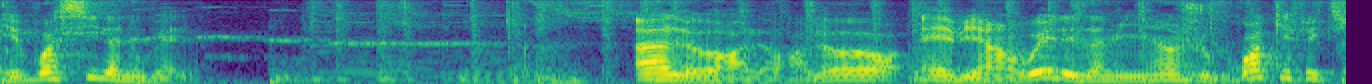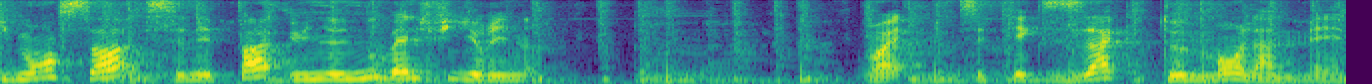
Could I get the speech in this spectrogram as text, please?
et voici la nouvelle. Alors, alors, alors, eh bien, oui les amis, hein, je crois qu'effectivement, ça, ce n'est pas une nouvelle figurine. Ouais, c'est exactement la même.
